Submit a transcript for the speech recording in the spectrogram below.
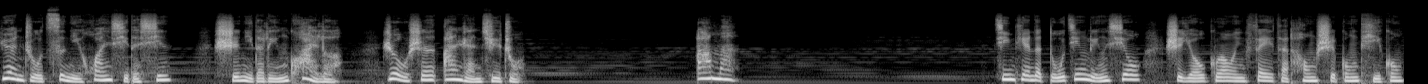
愿主赐你欢喜的心，使你的灵快乐，肉身安然居住。阿门。今天的读经灵修是由 growing faith 的通识宫提供。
